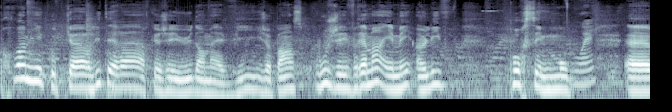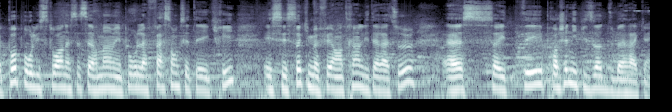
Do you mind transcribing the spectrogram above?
premier coup de cœur littéraire que j'ai eu dans ma vie, je pense, où j'ai vraiment aimé un livre pour ses mots. Ouais. Euh, pas pour l'histoire nécessairement, mais pour la façon que c'était écrit. Et c'est ça qui me fait entrer en littérature. Euh, ça a été prochain épisode du Baraquin.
